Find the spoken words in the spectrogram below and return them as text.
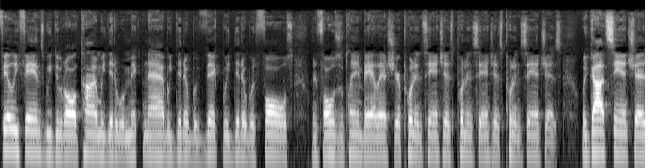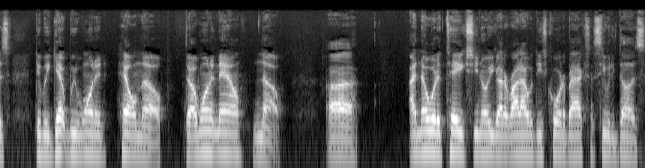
Philly fans, we do it all the time. We did it with McNabb, we did it with Vic, we did it with Foles when Foles was playing bad last year. Put in Sanchez, put in Sanchez, put in Sanchez. We got Sanchez. Did we get what we wanted? Hell no. Do I want it now? No. Uh, I know what it takes. You know, you got to ride out with these quarterbacks and see what he does.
